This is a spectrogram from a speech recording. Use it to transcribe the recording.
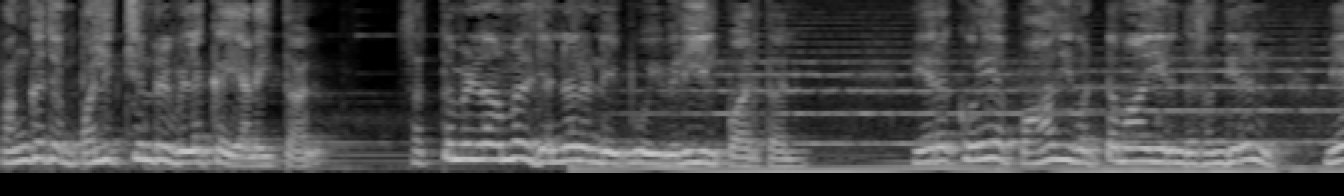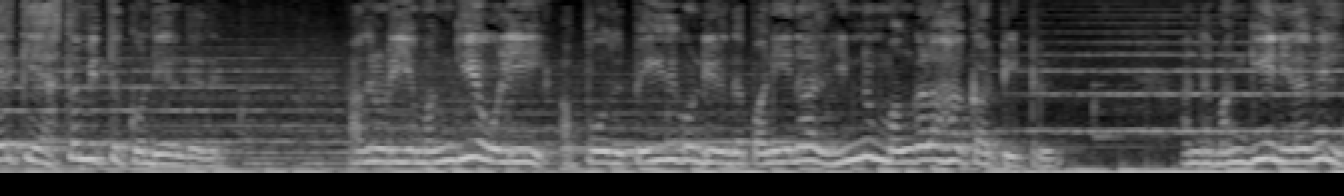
பங்கஜம் பளிச்சென்று விளக்கை அணைத்தாள். சத்தமில்லாமல் ஜன்னலண்டை போய் வெளியில் பார்த்தாள். ஏறக்குறைய பாதி வட்டமாயிருந்த சந்திரன் மேற்கே அஸ்தமித்துக் கொண்டிருந்தது. அதனுடைய மங்கிய ஒளி அப்போது பெய்து கொண்டிருந்த பணியினால் இன்னும் மங்களாக காட்டிற்று. அந்த மங்கிய நிலவில்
